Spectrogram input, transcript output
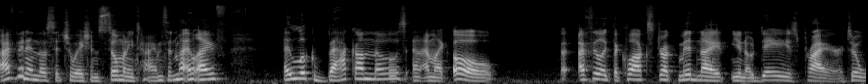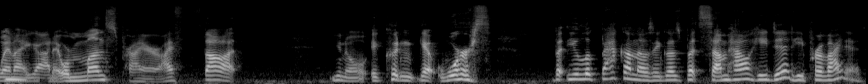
I've been in those situations so many times in my life. I look back on those and I'm like, "Oh, I feel like the clock struck midnight, you know, days prior to when. I mm. got it or months prior. I thought, you know, it couldn't get worse. But you look back on those and it goes, but somehow he did. He provided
